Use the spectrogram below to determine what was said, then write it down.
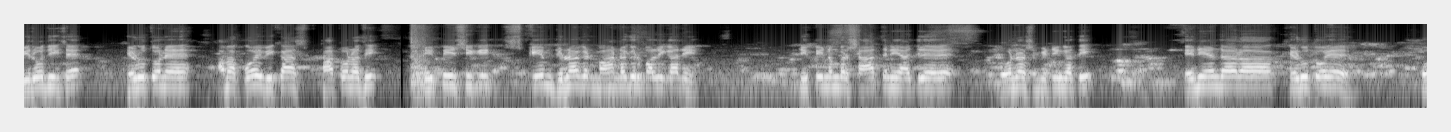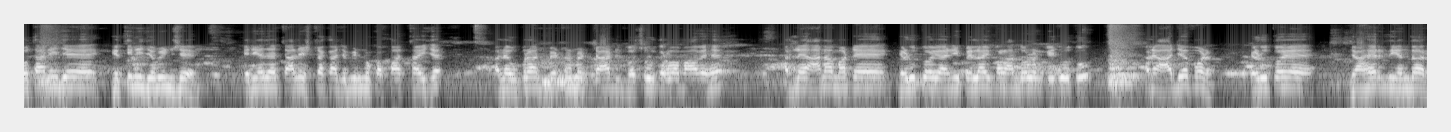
વિરોધી છે. ખેડૂતોને આમાં કોઈ વિકાસ થતો નથી. ટીપીસી સ્કીમ જુનાગઢ મહાનગરપાલિકાની ટીપી નંબર સાતની આજે ઓનર્સ મિટિંગ હતી. એની અંદર ખેડૂતોએ પોતાની જે ખેતીની જમીન છે, એની અંદર ચાલીસ ટકા જમીનનું કપાત થાય છે અને ઉપરાંત બેટરમેન્ટ ચાર્જ વસૂલ કરવામાં આવે છે. એટલે આના માટે ખેડૂતોએ આની પહેલાંય પણ આંદોલન કર્યું હતું અને આજે પણ ખેડૂતોએ જાહેરની અંદર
